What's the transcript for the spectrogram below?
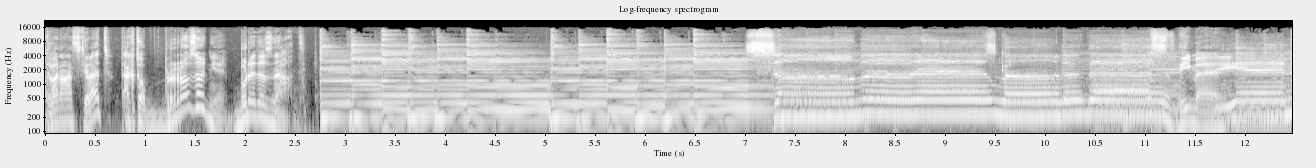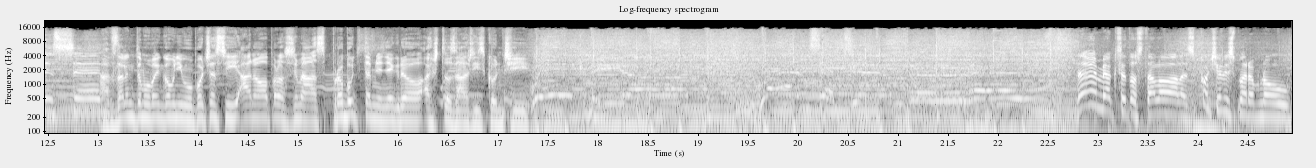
12 let, tak to rozhodně budete znát. Víme. A vzhledem k tomu venkovnímu počasí, ano, prosím vás, probuďte mě někdo, až to září skončí. Nevím, jak se to stalo, ale skočili jsme rovnou,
